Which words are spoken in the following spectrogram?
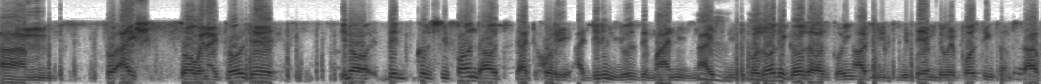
Um, so I, so when I told her, you know, then because she found out that Hori, I didn't use the money nicely because all the girls I was going out with, with them, they were posting some stuff.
